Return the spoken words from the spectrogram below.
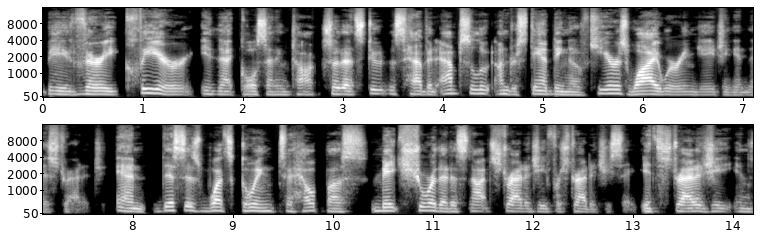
be very clear in that goal setting talk so that students have an absolute understanding of here's why we're engaging in this strategy. And this is what's going to help us make sure that it's not strategy for strategy's sake. It's strategy in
